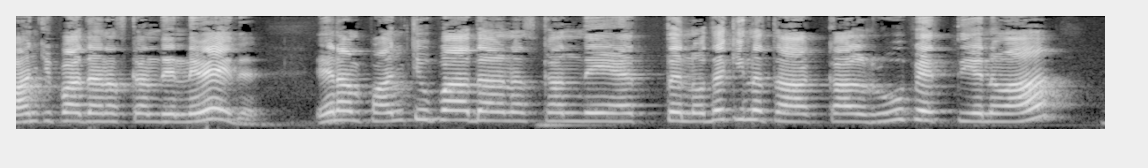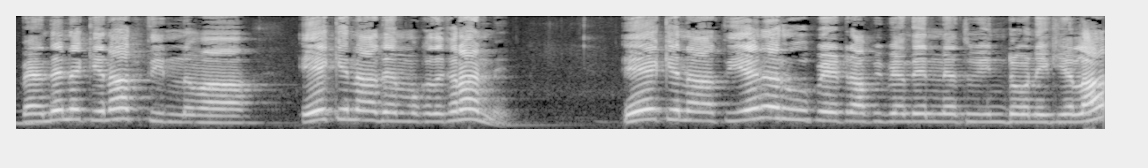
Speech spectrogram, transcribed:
පංච උපාදානස්කන්ධයෙන් නෙවෙයිද? එහෙනම් පංච උපාදානස්කන්ධයේ ඇත්ත නොදකින තාක්කල් රූපෙත් තියෙනවා බැඳෙන කෙනත් ඉන්නවා. ඒ කෙනා දැන් මොකද කරන්නේ? ඒ කෙනා තියෙන රූපේට අපි බැඳෙන්නේ නැතු ඉන්න ඕනේ කියලා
